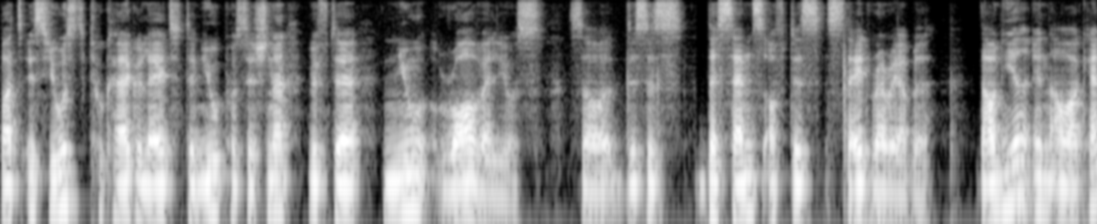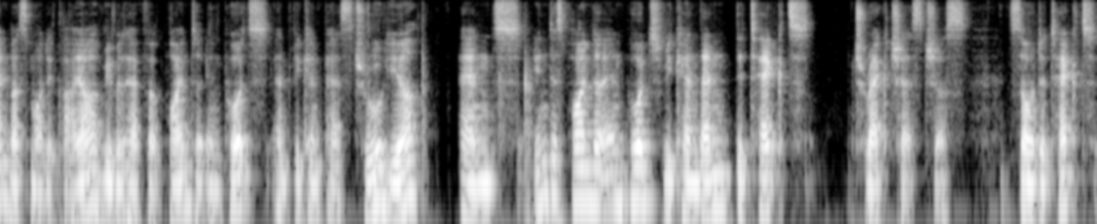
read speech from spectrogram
but is used to calculate the new positioner with the new raw values. So this is the sense of this state variable. Down here in our canvas modifier, we will have a pointer input and we can pass through here. And in this pointer input, we can then detect drag gestures. So detect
